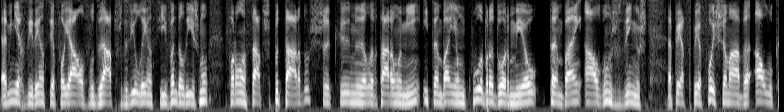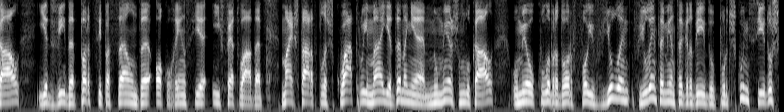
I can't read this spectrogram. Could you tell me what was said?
a minha residência foi alvo de atos de violência e vandalismo. Foram lançados petardos que me alertaram a mim e também a um colaborador meu também a alguns vizinhos. A PSP foi chamada ao local e a devida participação da ocorrência efetuada. Mais tarde, pelas quatro e meia da manhã, no mesmo local, o meu colaborador foi violentamente agredido por desconhecidos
